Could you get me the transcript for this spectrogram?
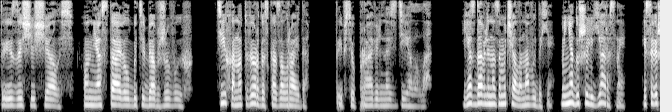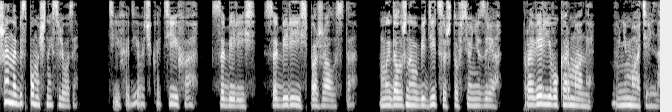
«Ты защищалась. Он не оставил бы тебя в живых». Тихо, но твердо сказал Райда. «Ты все правильно сделала». Я сдавленно замычала на выдохе. Меня душили яростные и совершенно беспомощные слезы. «Тихо, девочка, тихо. Соберись. «Соберись, пожалуйста. Мы должны убедиться, что все не зря. Проверь его карманы. Внимательно».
